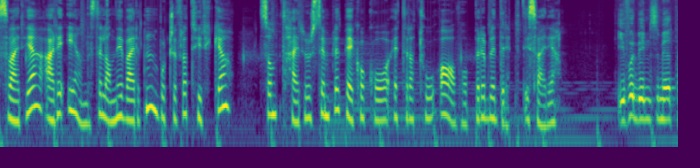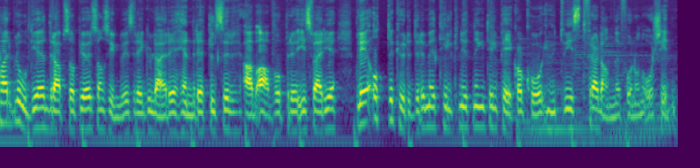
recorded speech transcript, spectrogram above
Sverige er det eneste landet i verden, bortsett fra Tyrkia, som terrorstemplet PKK etter at to avhoppere ble drept i Sverige. I forbindelse med et par blodige drapsoppgjør, sannsynligvis regulære henrettelser av avhoppere i Sverige, ble åtte kurdere med tilknytning til PKK utvist fra landet for noen år siden.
